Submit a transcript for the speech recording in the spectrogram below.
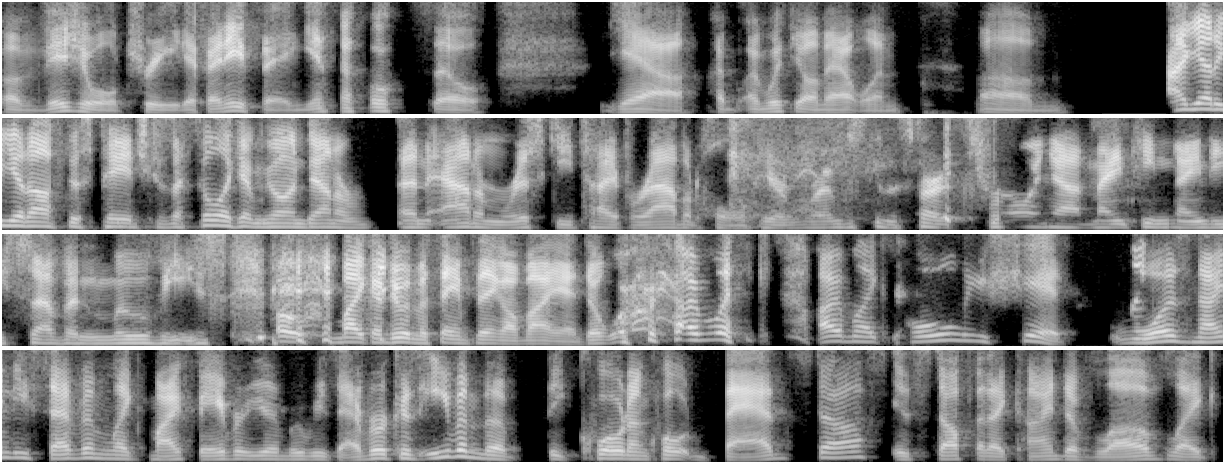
a visual treat, if anything, you know. So yeah, I'm, I'm with you on that one. Um, I got to get off this page because I feel like I'm going down a, an Adam Riske type rabbit hole here where I'm just going to start throwing out 1997 movies. oh, Mike, I'm doing the same thing on my end. Don't worry. I'm like, I'm like, holy shit. Was 97 like my favorite year of movies ever? Because even the the quote unquote bad stuff is stuff that I kind of love, like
